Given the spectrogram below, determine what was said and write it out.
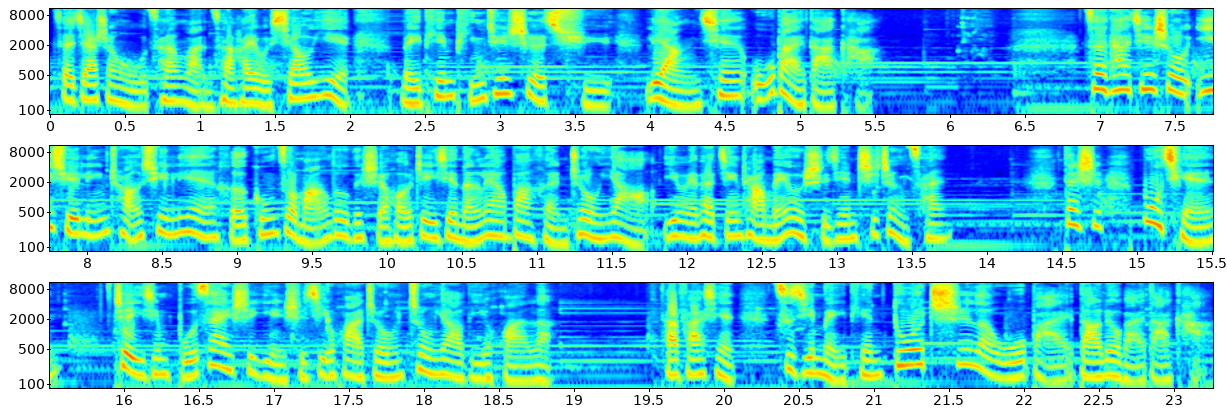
再加上午餐、晚餐还有宵夜，每天平均摄取两千五百大卡。在他接受医学临床训练和工作忙碌的时候，这些能量棒很重要，因为他经常没有时间吃正餐。但是目前，这已经不再是饮食计划中重要的一环了。他发现自己每天多吃了五百到六百大卡，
